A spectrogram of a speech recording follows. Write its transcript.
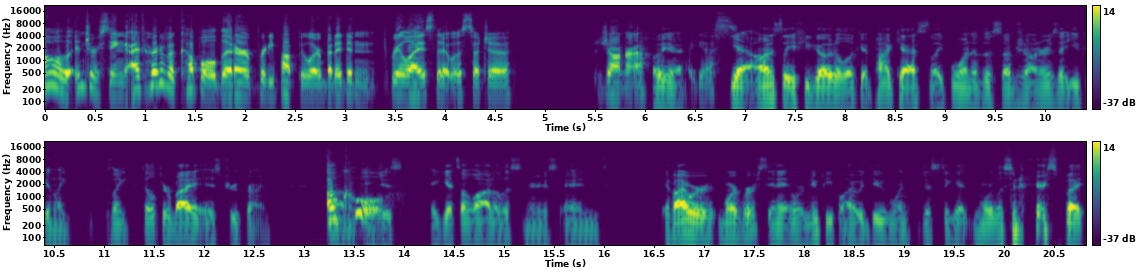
Oh, interesting. I've heard of a couple that are pretty popular, but I didn't realize that it was such a genre. Oh yeah. I guess. Yeah, honestly, if you go to look at podcasts, like one of the subgenres that you can like like filter by it is true crime. Oh, Um, cool. It just it gets a lot of listeners, and if I were more versed in it or new people, I would do one just to get more listeners. But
